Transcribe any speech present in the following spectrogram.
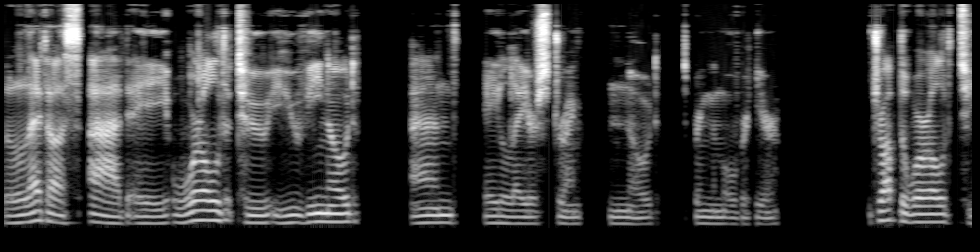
let us add a world to UV node and a layer strength node. Let's bring them over here. Drop the world to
